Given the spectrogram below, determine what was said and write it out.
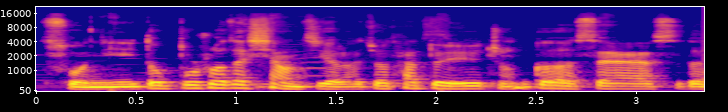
索尼都不是说在相机了，就它对于整个 CIS 的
